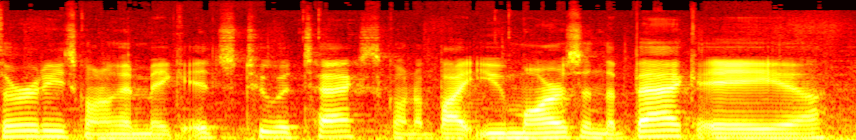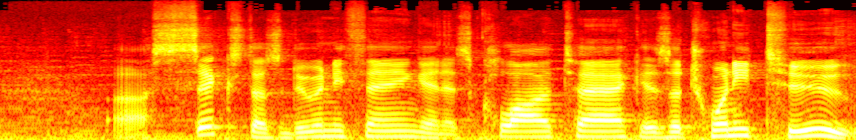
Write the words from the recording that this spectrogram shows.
30. He's going to make its two attacks. It's going to bite you, Mars, in the back. A uh, uh, 6 doesn't do anything, and its claw attack is a 22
